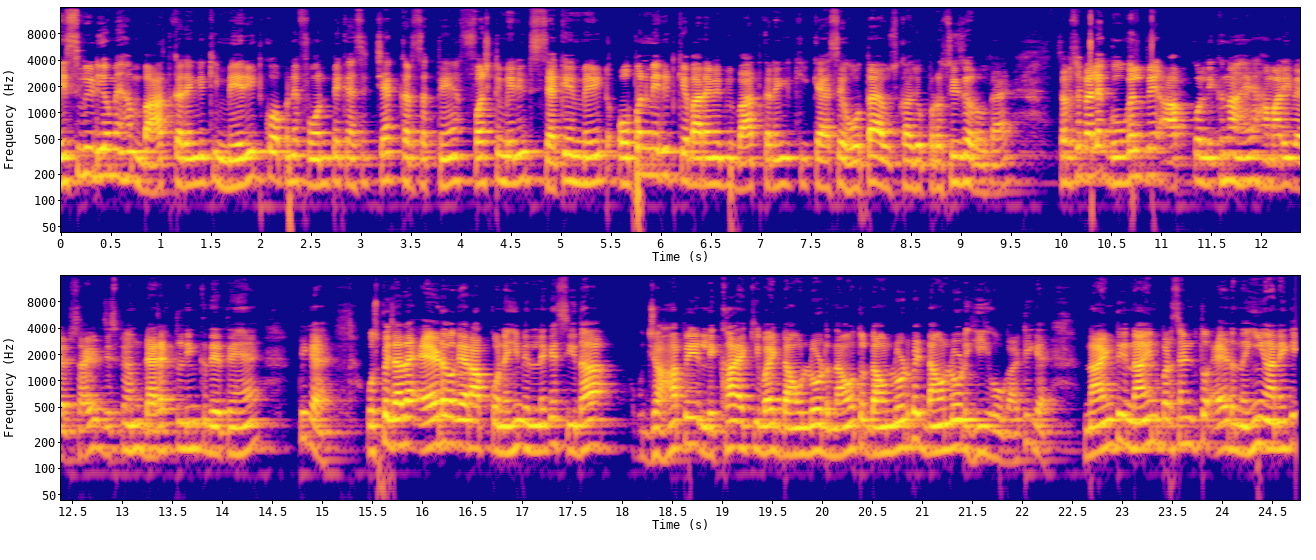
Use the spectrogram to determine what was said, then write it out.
इस वीडियो में हम बात करेंगे कि मेरिट को अपने फ़ोन पे कैसे चेक कर सकते हैं। First merit second merit open merit के बारे में भी बात करेंगे कि कैसे होता है, उसका जो प्रोसीजर होता है। सबसे पहले गूगल पे आपको लिखना है हमारी वेबसाइट जिस पे हम डायरेक्ट लिंक देते हैं, ठीक है? उस पर ज़्यादा एड वगैरह आपको नहीं मिलने के, सीधा जहाँ पे लिखा है कि भाई डाउनलोड ना हो तो डाउनलोड पे डाउनलोड ही होगा, ठीक है? 99 परसेंट तो ऐड नहीं आने के,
